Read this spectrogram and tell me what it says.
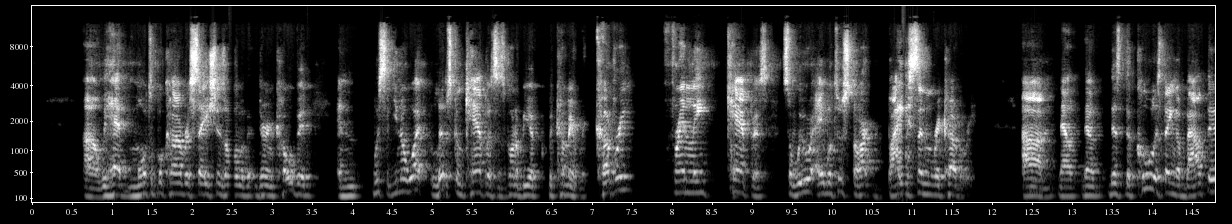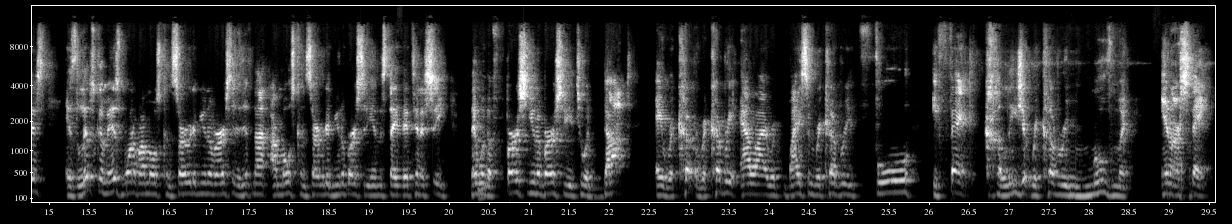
Uh, we had multiple conversations over during COVID, and we said, you know what, Lipscomb campus is going to be a, become a recovery friendly campus. So we were able to start Bison Recovery. Um, now, now this the coolest thing about this is Lipscomb is one of our most conservative universities, if not our most conservative university in the state of Tennessee. They were the first university to adopt a reco- recovery ally bison recovery full effect collegiate recovery movement in our state.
